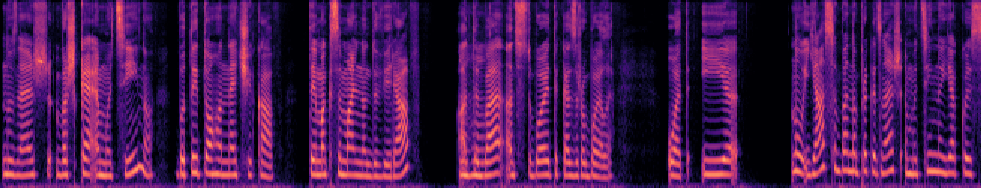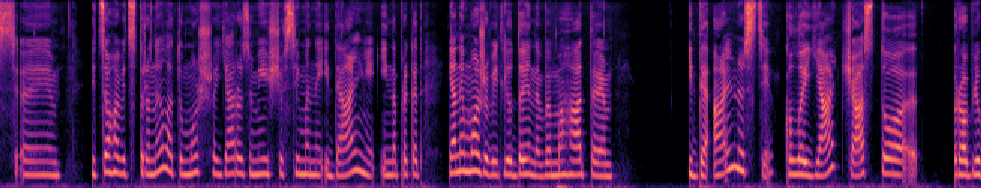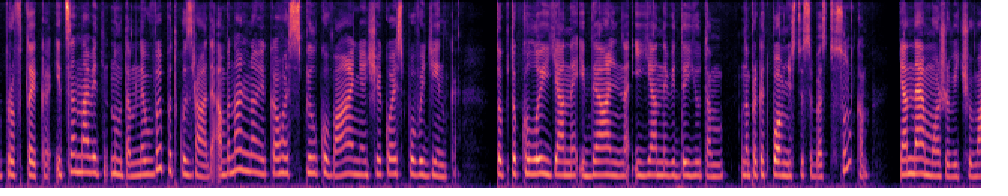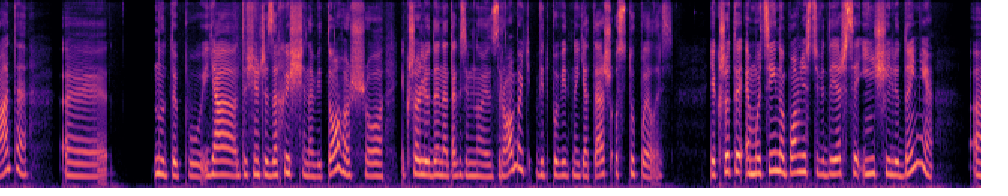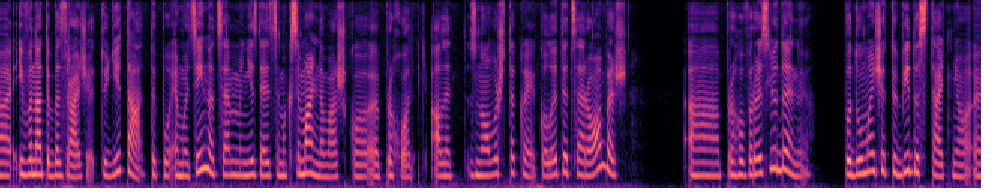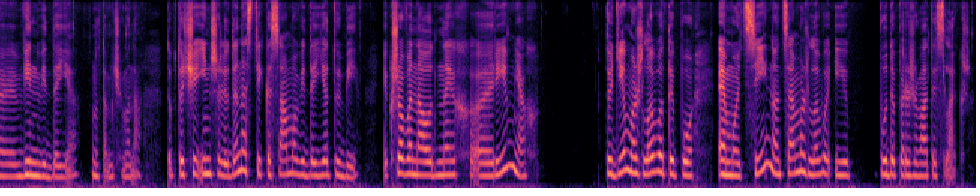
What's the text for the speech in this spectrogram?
ну, знаєш, важке емоційно, бо ти того не чекав. Ти максимально довіряв, а Мгм. тебе а з тобою таке зробили. От, і ну, я себе, наприклад, знаєш, емоційно якось е, від цього відсторонила, тому що я розумію, що всі ми не ідеальні, і, наприклад, я не можу від людини вимагати ідеальності, коли я часто е, роблю провтики. І це навіть ну, там, не в випадку зради, а банально якогось спілкування чи якоїсь поведінки. Тобто, коли я не ідеальна і я не віддаю там наприклад, повністю себе стосункам, я не можу відчувати. Е, Ну, типу, я точніше захищена від того, що якщо людина так зі мною зробить, відповідно, я теж оступилась. Якщо ти емоційно повністю віддаєшся іншій людині, е, і вона тебе зраджує, тоді та, типу, емоційно це мені здається максимально важко е, проходить. Але знову ж таки, коли ти це робиш, е, проговори з людиною. Подумай, чи тобі достатньо е, він віддає, ну там чи вона. Тобто, чи інша людина стільки само віддає тобі. Якщо ви на одних е, рівнях, тоді, можливо, типу, емоційно це можливо і буде переживатись легше.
